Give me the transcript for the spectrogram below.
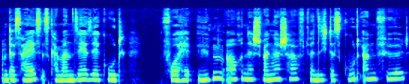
Und das heißt, es kann man sehr, sehr gut vorher üben, auch in der Schwangerschaft, wenn sich das gut anfühlt,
